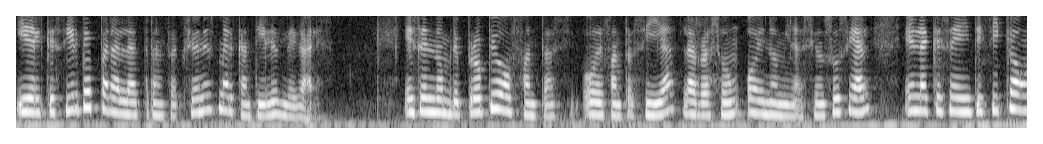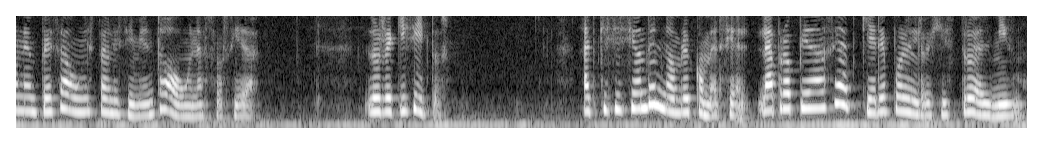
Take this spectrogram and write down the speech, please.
y del que sirve para las transacciones mercantiles legales es el nombre propio o, de fantasía, la razón o denominación social en la que se identifica una empresa, un establecimiento o una sociedad. Los requisitos. Adquisición del nombre comercial. La propiedad se adquiere por el registro del mismo,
